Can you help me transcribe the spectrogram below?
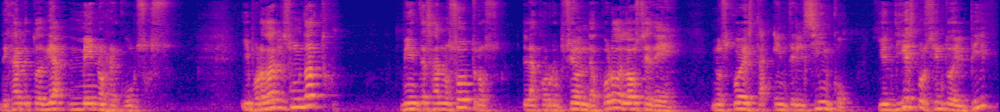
dejarle todavía menos recursos. Y por darles un dato, mientras a nosotros la corrupción, de acuerdo a la OCDE, nos cuesta entre el 5 y el 10% del PIB,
